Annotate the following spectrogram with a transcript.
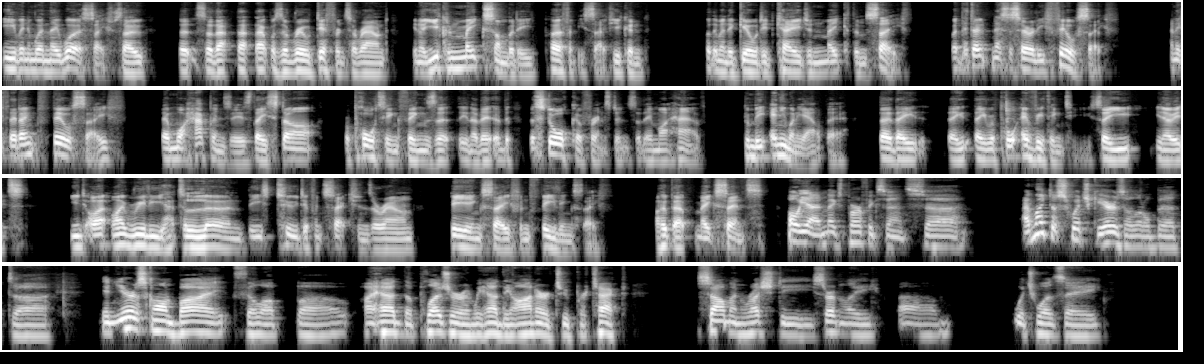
even when they were safe. So so that that that was a real difference around, you know, you can make somebody perfectly safe. You can put them in a gilded cage and make them safe, but they don't necessarily feel safe. And if they don't feel safe, then what happens is they start reporting things that you know the, the stalker, for instance, that they might have can be anybody out there. So they they they report everything to you. So you you know it's you. I, I really had to learn these two different sections around being safe and feeling safe. I hope that makes sense. Oh yeah, it makes perfect sense. Uh, I'd like to switch gears a little bit. Uh, in years gone by, Philip, uh, I had the pleasure and we had the honor to protect Salman Rushdie, certainly um, which was a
